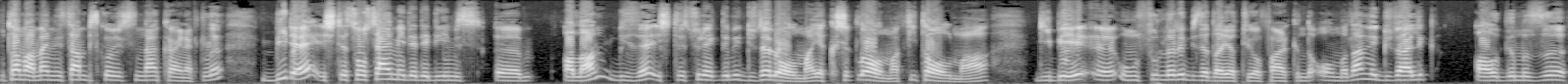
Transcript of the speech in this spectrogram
Bu tamamen insan psikolojisinden kaynaklı. Bir de işte sosyal medya dediğimiz e, alan bize işte sürekli bir güzel olma, yakışıklı olma, fit olma gibi e, unsurları bize dayatıyor farkında olmadan ve güzellik algımızı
